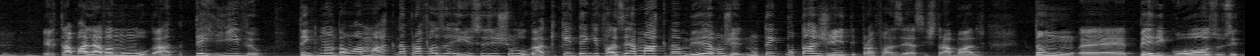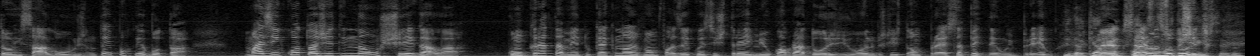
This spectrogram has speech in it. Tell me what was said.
Uhum. Ele trabalhava num lugar terrível. Tem que mandar uma máquina para fazer isso. Existe um lugar que quem tem que fazer é máquina mesmo, gente. Não tem que botar gente para fazer esses trabalhos tão é, perigosos e tão insalubres. Não tem por que botar. Mas enquanto a gente não chega lá, concretamente o que é que nós vamos fazer com esses 3 mil cobradores de ônibus que estão prestes a perder o emprego. E daqui a né, pouco serão os motoristas, né?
